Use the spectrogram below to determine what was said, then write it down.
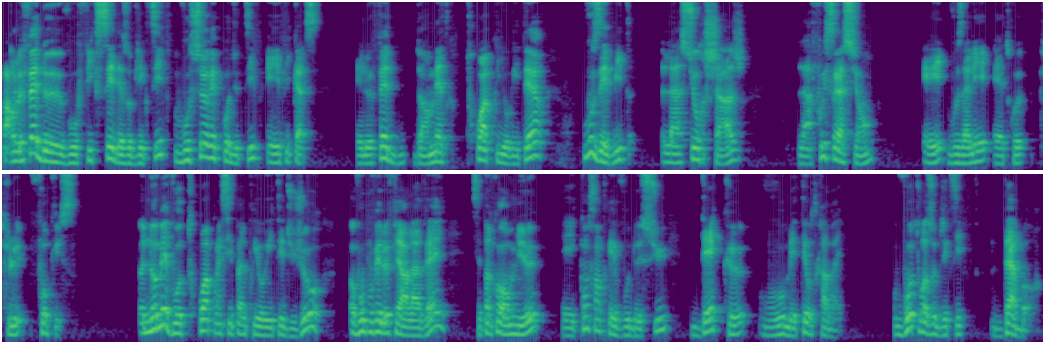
Par le fait de vous fixer des objectifs, vous serez productif et efficace. Et le fait d'en mettre trois prioritaires vous évite la surcharge, la frustration et vous allez être plus focus. Nommez vos trois principales priorités du jour. Vous pouvez le faire la veille, c'est encore mieux et concentrez-vous dessus dès que vous vous mettez au travail. Vos trois objectifs d'abord.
